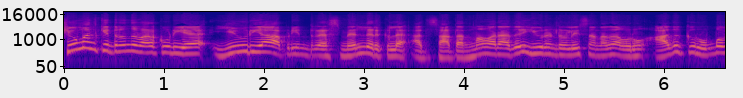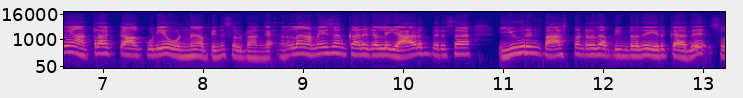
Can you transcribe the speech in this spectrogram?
ஹியூமன் கிட்ட இருந்து வரக்கூடிய யூரியா அப்படின்ற ஸ்மெல் இருக்குல்ல அது சாதாரணமாக வராது. யூரின் ரிலீஸ் ஆனால் தான் வரும். அதுக்கு ரொம்பவே அட்ராக்ட் ஆகக்கூடிய ஒன்று அப்படின்னு சொல்கிறாங்க அதனால அமேசான் காடுகளில் யாரும் பெருசாக யூரின் பாஸ் பண்ணுறது அப்படின்றதே இருக்காது. ஸோ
